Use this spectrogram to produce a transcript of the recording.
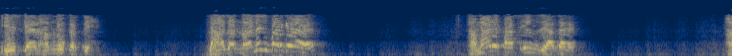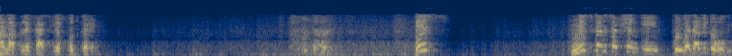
یہ اسکین ہم لوگ کرتے ہیں۔ لہذا نالج بڑھ گیا ہے۔ ہمارے پاس علم زیادہ ہے۔ ہم اپنے فیصلے خود کریں۔ گے اس مسکنسپشن کی کوئی وجہ بھی تو ہوگی۔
